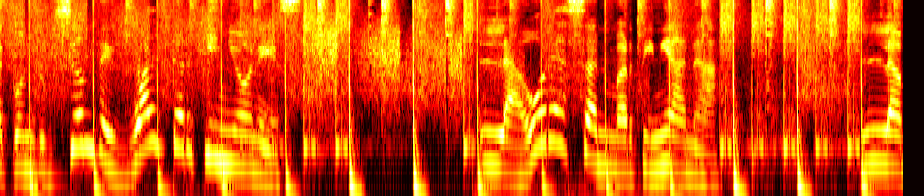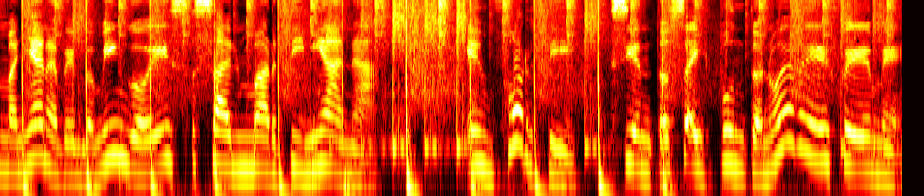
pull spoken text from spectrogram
la conducción de Walter Quiñones. La hora sanmartiniana. La mañana del domingo es sanmartiniana. En Forti 106.9 FM.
